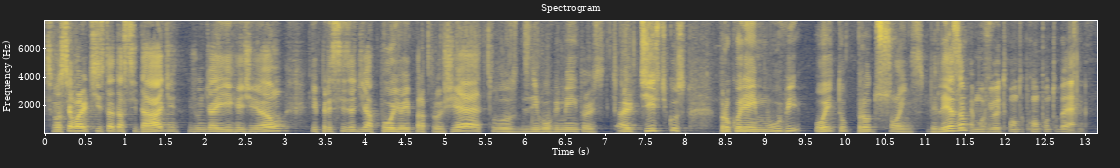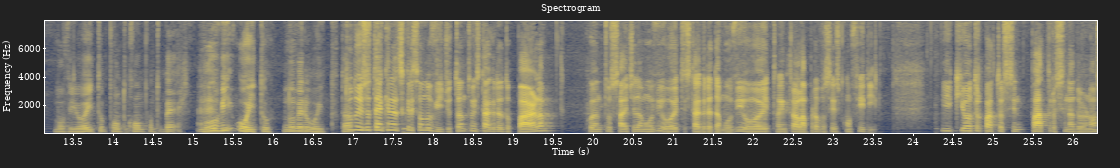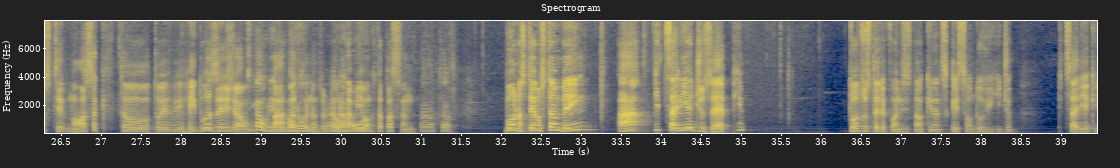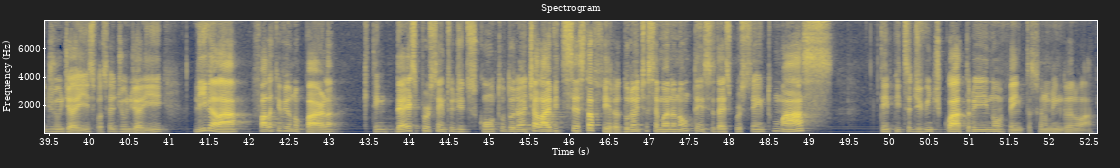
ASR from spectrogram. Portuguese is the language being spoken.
se você é um artista da cidade, Jundiaí, região, e precisa de apoio aí para projetos, desenvolvimento ar- artísticos, procure em Move 8 Produções, beleza? É move8.com.br. Move8.com.br. Move 8, número 8, tá? Tudo isso tem aqui na descrição do vídeo, tanto o Instagram do Parla quanto o site da Move 8, Instagram da Move 8, entra lá para vocês conferirem. E que outro patrocin- patrocinador nós temos? Nossa, tô, tô- errei duas vezes já. O Tá ouvindo um barulho? patrocinador. É É o caminhão rua? que tá passando. Ah, tá. Bom, nós temos também a Pizzaria Giuseppe. Todos os telefones estão aqui na descrição do vídeo. Pizzaria aqui de Jundiaí. Se você é de Jundiaí, liga lá, fala que viu no Parla, que tem 10% de desconto durante a live de sexta-feira. Durante a semana não tem esses 10%, mas tem pizza de R$ 24,90, se eu não me engano lá.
